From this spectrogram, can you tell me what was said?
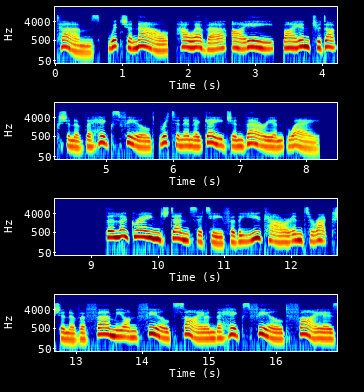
terms, which are now, however i.e., by introduction of the Higgs field written in a gauge invariant way. The Lagrange density for the Yukawa interaction of a fermion field psi and the Higgs field phi is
